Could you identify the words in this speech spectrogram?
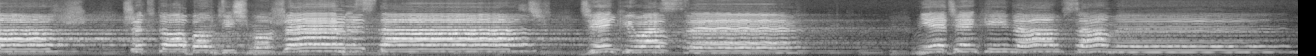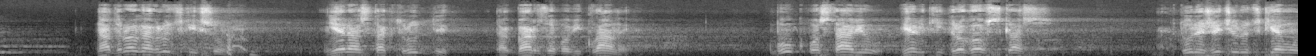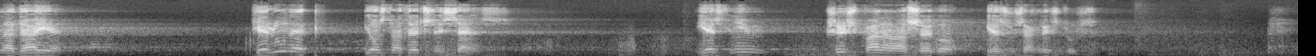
Tobą dziś możemy stać. Dzięki łasce, nie dzięki nam samym. Na drogach ludzkich szumie, nieraz tak trudnych, tak bardzo powikłanych, Bóg postawił wielki drogowskaz, który życiu ludzkiemu nadaje kierunek i ostateczny sens. Jest nim krzyż Pana naszego Jezusa Chrystusa.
